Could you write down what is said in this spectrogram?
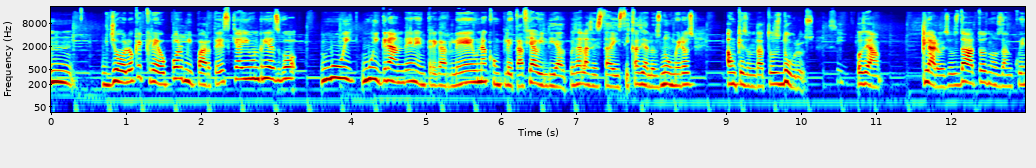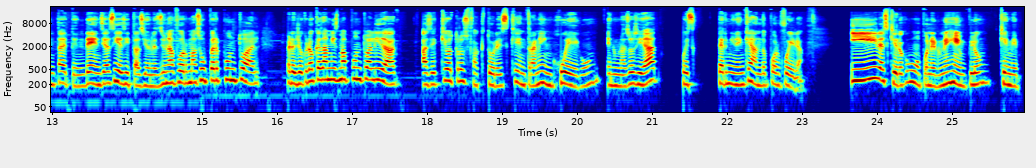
Mm, yo lo que creo por mi parte es que hay un riesgo muy, muy grande en entregarle una completa fiabilidad pues, a las estadísticas y a los números aunque son datos duros. O sea, claro, esos datos nos dan cuenta de tendencias y de situaciones de una forma súper puntual, pero yo creo que esa misma puntualidad hace que otros factores que entran en juego en una sociedad pues terminen quedando por fuera. Y les quiero como poner un ejemplo que me,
